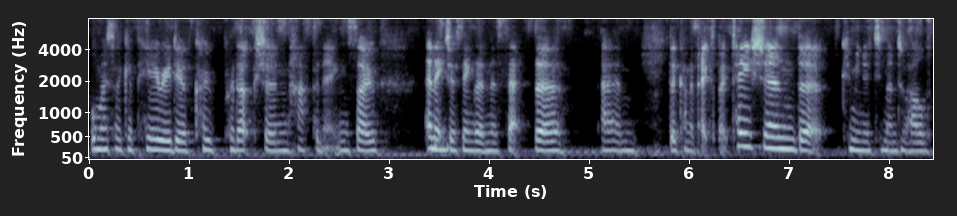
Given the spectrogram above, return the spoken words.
almost like a period of co-production happening. So NHS England has set the um, the kind of expectation that community mental health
